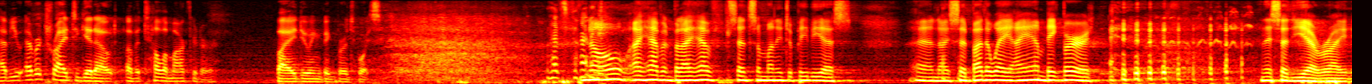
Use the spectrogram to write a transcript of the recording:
Have you ever tried to get out of a telemarketer by doing Big Bird's voice? That's funny. No, I haven't, but I have sent some money to PBS. And I said, by the way, I am Big Bird. and they said, yeah, right.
